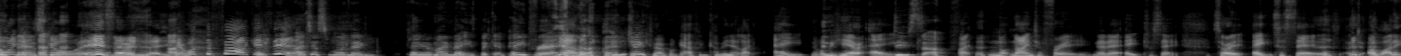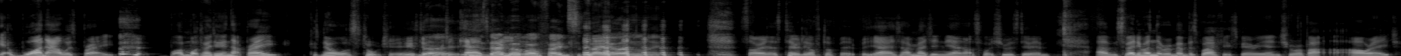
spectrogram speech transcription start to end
want to go to school. It is though, isn't it? You go, what the fuck is this? I just want to play with my mates, but get paid for it. yeah, like, are you joking me? I've got to get up and come in at like eight. I've got to be here at eight. Do stuff. Like not nine to three. No, no, eight to six. Sorry, eight to six. Oh, what, I get one hour's break. And what do I do in that break? Because no one wants to talk to you. No, one really cares there's no about you. mobile phones to play on. Like, Sorry, that's totally off topic. But yeah, so I imagine yeah, that's what she was doing. Um, so anyone that remembers work experience, you're about our age.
